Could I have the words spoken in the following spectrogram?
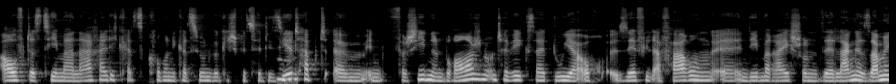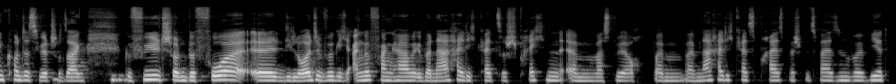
auf das Thema Nachhaltigkeitskommunikation wirklich spezialisiert mhm. habt, ähm, in verschiedenen Branchen unterwegs seid. Du ja auch sehr viel Erfahrung äh, in dem Bereich schon sehr lange sammeln konntest. Ich würde schon sagen, mhm. gefühlt schon bevor äh, die Leute wirklich angefangen haben, über Nachhaltigkeit zu sprechen, ähm, was du ja auch beim, beim Nachhaltigkeitspreis beispielsweise involviert.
